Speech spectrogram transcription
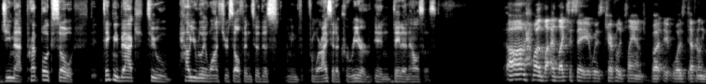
GMAT prep books. So take me back to how you really launched yourself into this. I mean, from where I said a career in data analysis. Um, well, I'd like to say it was carefully planned, but it was definitely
